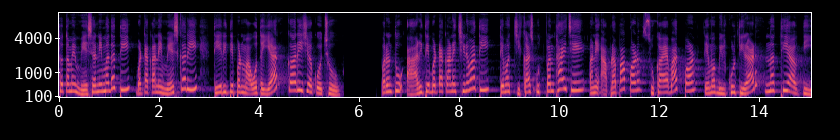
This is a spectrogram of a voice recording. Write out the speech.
તો તમે મેસરની મદદથી બટાકાને મેશ કરી તે રીતે પણ માવો તૈયાર કરી શકો છો. પરંતુ આ રીતે બટાકાને છીણવાથી તેમાં ચીકાશ ઉત્પન્ન થાય છે અને આપણા પાપડ સુકાયા બાદ પણ તેમાં બિલકુલ તિરાડ નથી આવતી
